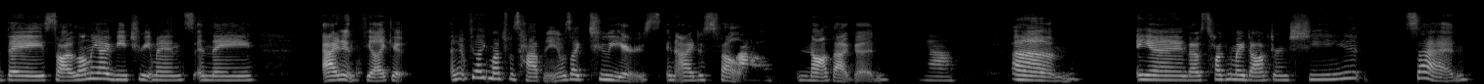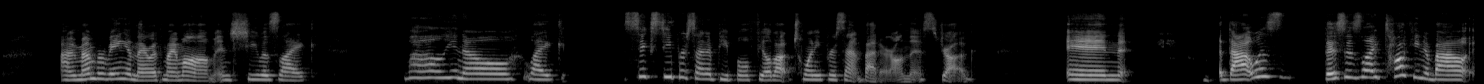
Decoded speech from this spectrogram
they so i was on the iv treatments and they i didn't feel like it i didn't feel like much was happening it was like two years and i just felt wow. not that good Yeah. um, and I was talking to my doctor, and she said, I remember being in there with my mom, and she was like, Well, you know, like 60% of people feel about 20% better on this drug. And that was, this is like talking about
